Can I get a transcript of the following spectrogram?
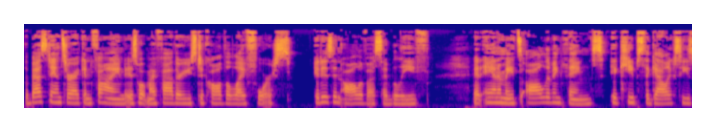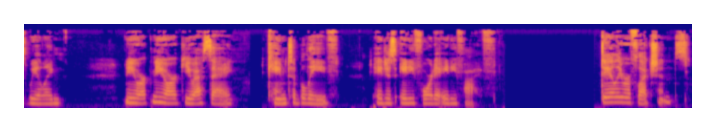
The best answer I can find is what my father used to call the life force. It is in all of us, I believe. It animates all living things. It keeps the galaxies wheeling. New York, New York, USA. Came to believe. Pages 84 to 85. Daily Reflections.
